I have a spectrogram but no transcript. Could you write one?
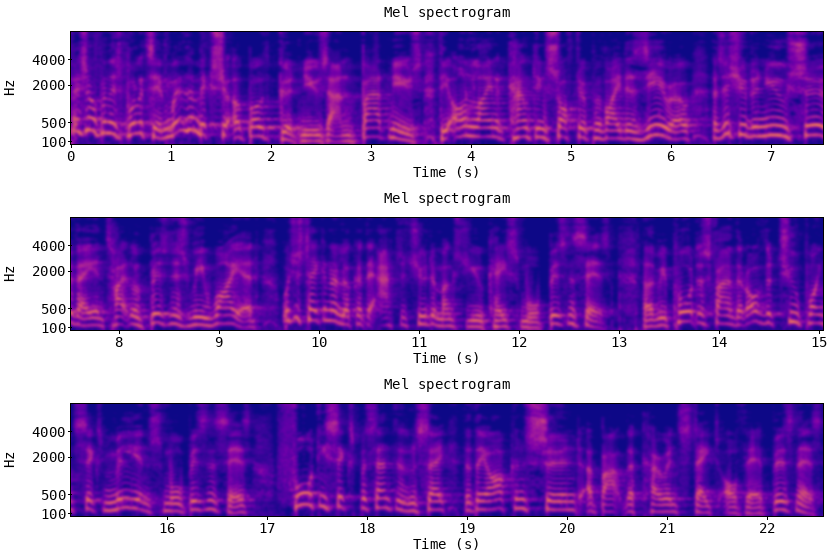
Let's open this bulletin with a mixture of both good news and bad news. The online accounting software provider Xero has issued a new survey entitled Business Rewired, which has taken a look at the attitude amongst UK small businesses. Now, the report has found that of the 2.6 million small businesses, 46% of them say that they are concerned about the current state of their business.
